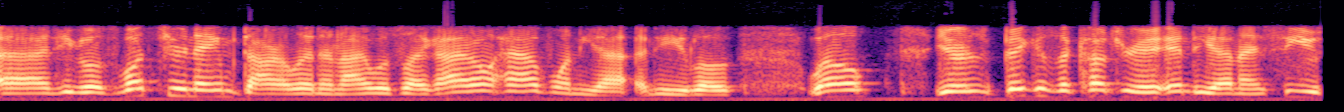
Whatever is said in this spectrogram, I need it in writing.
And he goes, What's your name, darling? And I was like, I don't have one yet. And he goes, Well, you're as big as the country of India, and I see you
